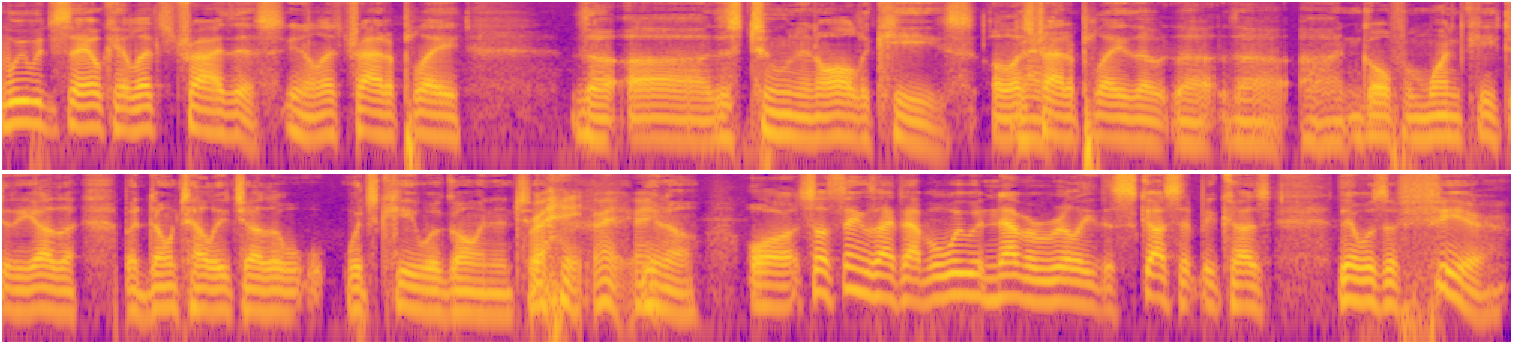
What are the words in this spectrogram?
we would say, okay, let's try this. You know, let's try to play the uh, this tune in all the keys, or let's Right. try to play the the the uh, and go from one key to the other, but don't tell each other which key we're going into. Right, right, right. You know. Or so things like that, but we would never really discuss it because there was a fear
